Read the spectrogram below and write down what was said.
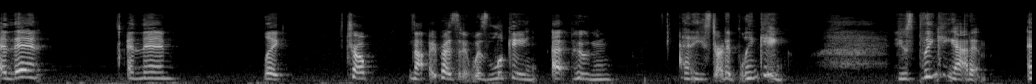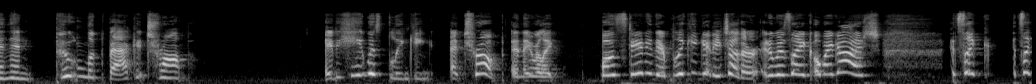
And then, and then, like, Trump, not my president, was looking at Putin and he started blinking. He was blinking at him. And then Putin looked back at Trump and he was blinking at Trump. And they were like both standing there blinking at each other. And it was like, oh my gosh. It's like, it's like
